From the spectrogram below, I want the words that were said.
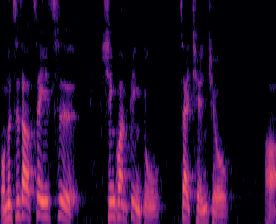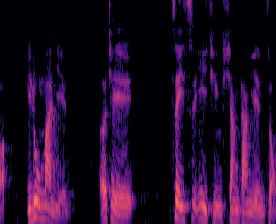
我们知道这一次新冠病毒在全球啊一路蔓延，而且这一次疫情相当严重。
